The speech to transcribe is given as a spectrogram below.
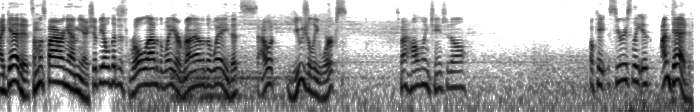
I get it. Someone's firing at me. I should be able to just roll out of the way or run out of the way. That's how it usually works. Has my hollowing changed at all? Okay, seriously, I'm dead.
